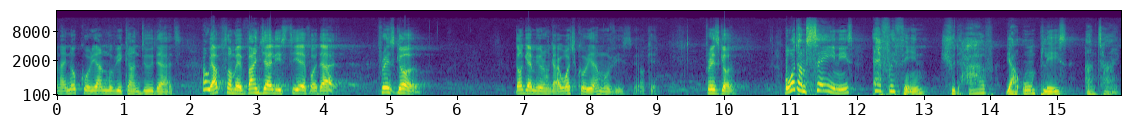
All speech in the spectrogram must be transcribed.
And I know Korean movie can do that. And we have some evangelists here for that. Praise God. Don't get me wrong, I watch Korean movies. Okay. Praise God. But what I'm saying is, everything should have their own place and time.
